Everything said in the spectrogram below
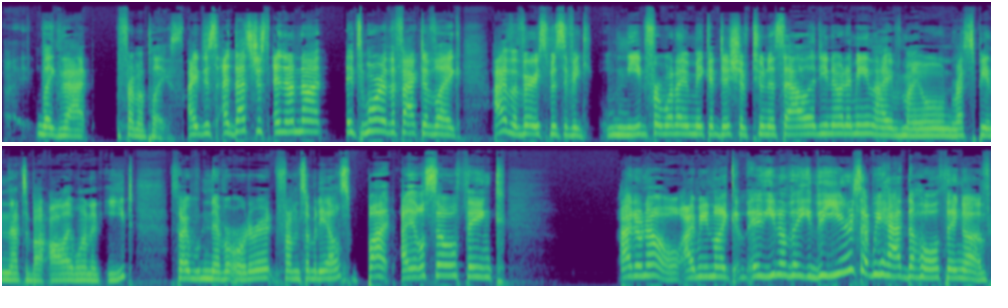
uh, like that from a place. I just I, that's just, and I'm not. It's more of the fact of like I have a very specific need for when I make a dish of tuna salad. You know what I mean? I have my own recipe, and that's about all I want to eat. So I would never order it from somebody else. But I also think. I don't know. I mean, like eh, you know, the the years that we had the whole thing of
